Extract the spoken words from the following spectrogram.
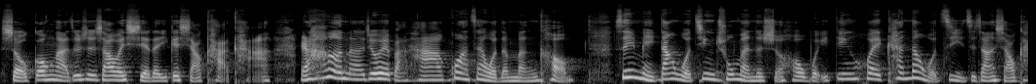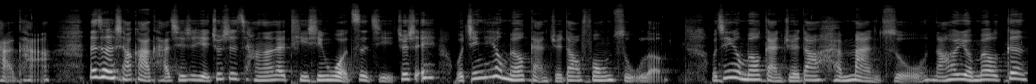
手工啊，就是稍微写了一个小卡卡，然后呢就会把它挂在我的门口。所以每当我进出门的时候，我一定会看到我自己这张小卡卡。那这个小卡卡其实也就是常常在提醒我自己，就是诶，我今天有没有感觉到丰足了？我今天有没有感觉到很满足？然后有没有更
